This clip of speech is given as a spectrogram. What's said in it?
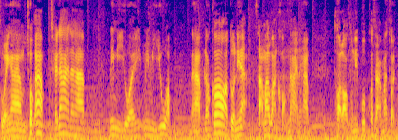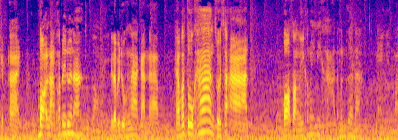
สวยงามโชคอัพใช้ได้นะครับ ไม่มีย้วยไม่มียวบนะครับ แล้วก็ตัวเนี้ยสามารถวางของได้นะครับ ถอดออกตรงนี้ปุ๊บก็สามารถจอดเก็บได้ เบาะหลังพับได้ด้วยนะถูกต้องพี่เดี๋ยวเราไปดูข้างหน้ากันนะครับแผงประตูข้างสวยสะอาดเบาะฝั่งนี้ก็ไม่มีขาดนะเพื่อนๆนะแอร์เย็นมา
